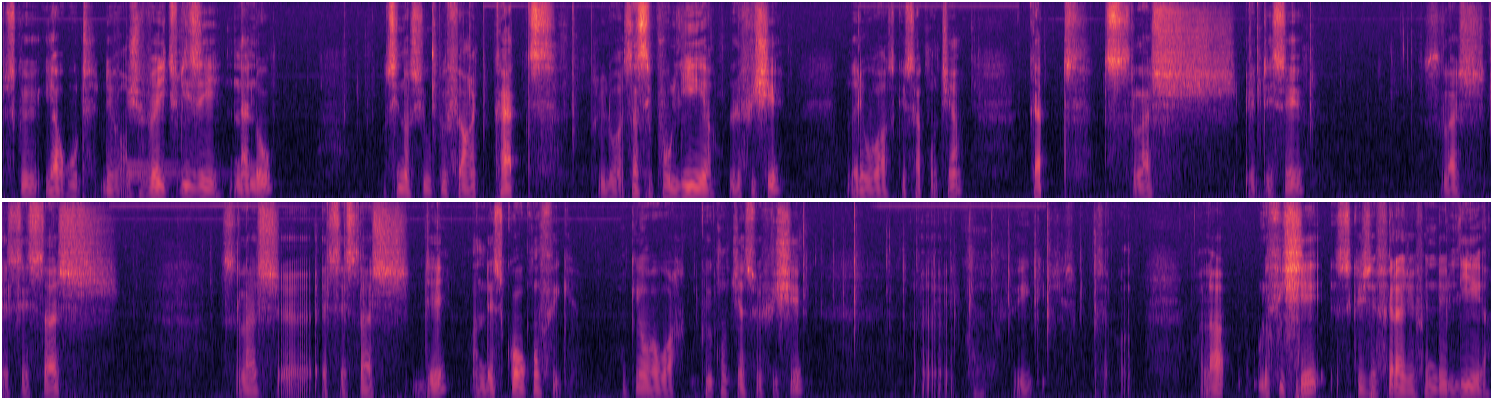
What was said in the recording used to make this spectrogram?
parce qu'il y a route devant. Je vais utiliser nano. Sinon, si vous pouvez faire un 4 loin, ça c'est pour lire le fichier. Vous allez voir ce que ça contient. 4 slash etc slash ssh slash euh, sshd underscore config. Ok, on va voir que contient ce fichier. Euh, config. Voilà, le fichier, ce que j'ai fait là, j'ai fait de lire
